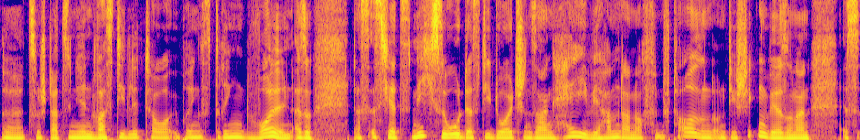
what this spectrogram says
äh, zu stationieren, was die Litauer übrigens dringend wollen. Also das ist jetzt nicht so, dass die Deutschen sagen, hey, wir haben da noch 5000 und die schicken wir, sondern es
